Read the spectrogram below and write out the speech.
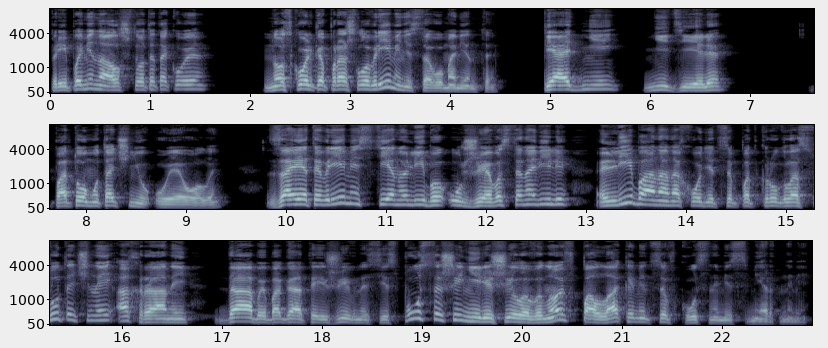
припоминал что-то такое. Но сколько прошло времени с того момента? Пять дней? Неделя? Потом уточню у Эолы. За это время стену либо уже восстановили, либо она находится под круглосуточной охраной, дабы богатая живность из пустоши не решила вновь полакомиться вкусными смертными.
